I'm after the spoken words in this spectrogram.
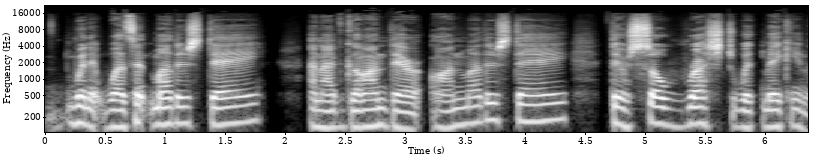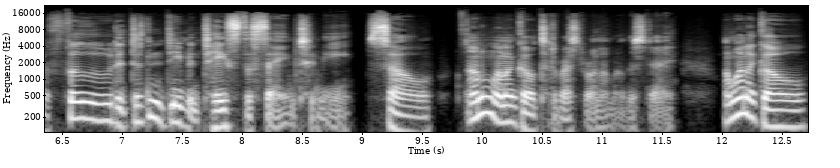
when it wasn't Mother's Day, and I've gone there on Mother's Day, they're so rushed with making the food. It didn't even taste the same to me. So I don't want to go to the restaurant on Mother's Day. I want to go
